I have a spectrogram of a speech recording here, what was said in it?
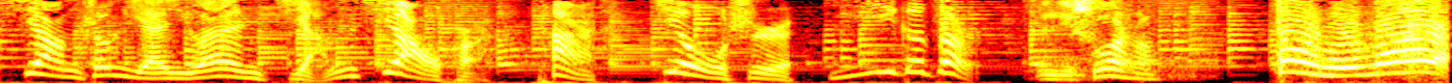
相声演员讲笑话，他就是一个字儿。你说说，逗你玩儿。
